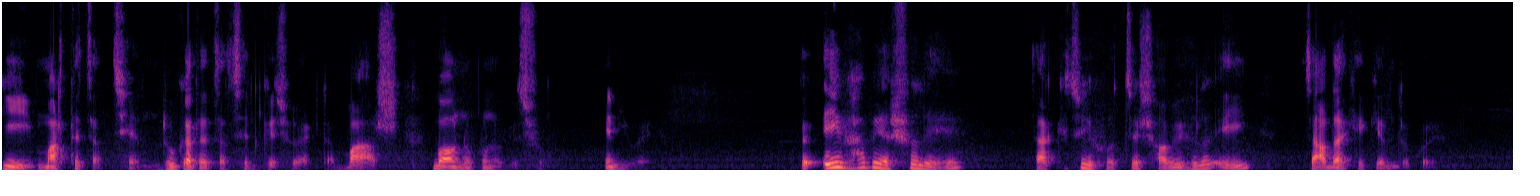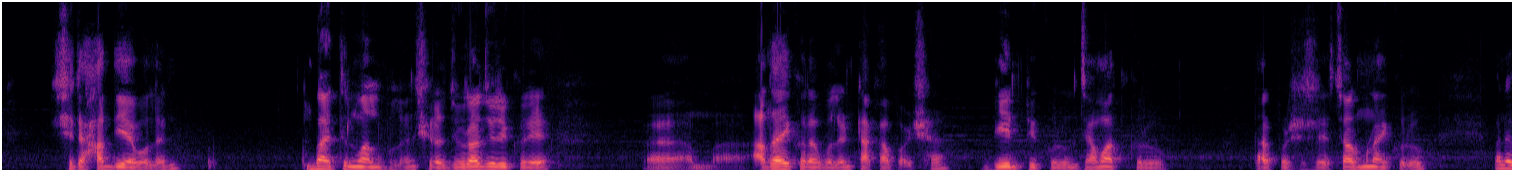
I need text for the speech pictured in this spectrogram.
কি মারতে চাচ্ছেন, ঢুকাতে চাচ্ছেন কিছু একটা বাস বা অন্য কোনো কিছু এনিওয়ে তো এইভাবে আসলে যা কিছুই হচ্ছে সবই হলো এই চাঁদাকে কেন্দ্র করে। সেটা হাদিয়া বলেন বায়তুল মাল বলেন, সেটা জোরাজুরি করে আদায় করা বলেন, টাকা, পয়সা, বিএনপি করুক, জামাত করুক, তারপর শেষে চরমনাই করুক। মানে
